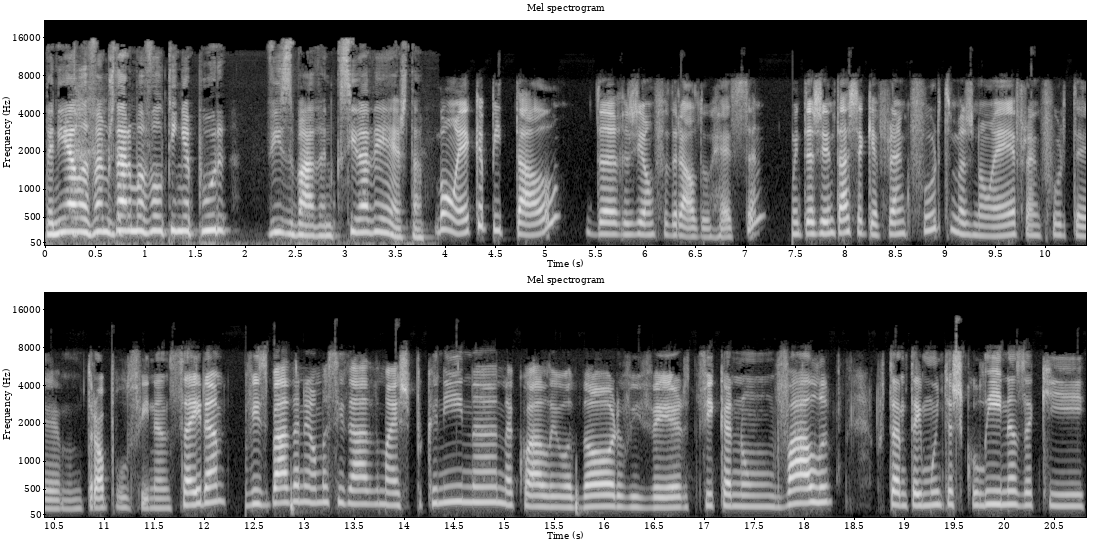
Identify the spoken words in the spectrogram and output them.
Daniela, vamos dar uma voltinha por Wiesbaden. Que cidade é esta? Bom, é a capital da região federal do Hessen. Muita gente acha que é Frankfurt, mas não é. Frankfurt é metrópole financeira. Wiesbaden é uma cidade mais pequenina, na qual eu adoro viver. Fica num vale, portanto tem muitas colinas aqui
